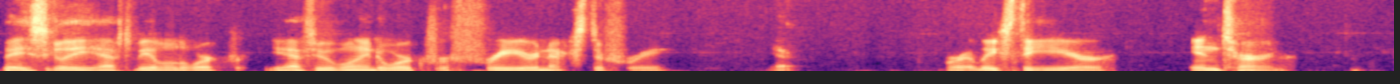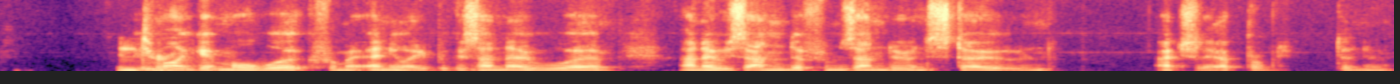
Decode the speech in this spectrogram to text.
Basically, you have to be able to work. For, you have to be willing to work for free or next to free. Yeah. For at least a year. Intern. Intern. You might get more work from it anyway, because I know uh, I know Xander from Xander and Stone. Actually, I probably don't know.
